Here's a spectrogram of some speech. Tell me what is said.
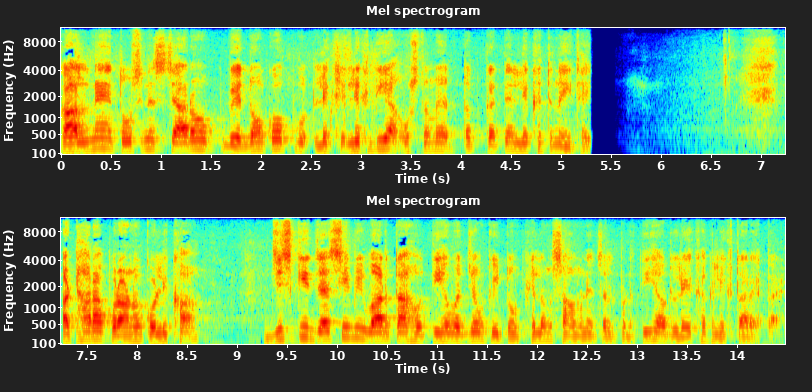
काल ने तो उसने चारों वेदों को लिख लिख दिया। उस समय तक कहते हैं लिखित नहीं थे। अठारह पुराणों को लिखा। जिसकी जैसी भी वार्ता होती है वजहों की तो फ़िल्म सामने चल पड़ती है और लेखक लिखता रहता है।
